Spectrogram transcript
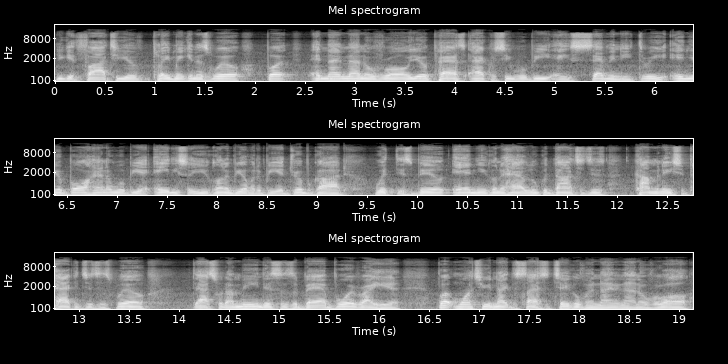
you get five to your playmaking as well but at 99 overall your pass accuracy will be a 73 and your ball handle will be an 80 so you're going to be able to be a dribble guard with this build and you're going to have Luka Doncic's combination packages as well That's what I mean. This is a bad boy right here. But once the slash to take over a 99 overall,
